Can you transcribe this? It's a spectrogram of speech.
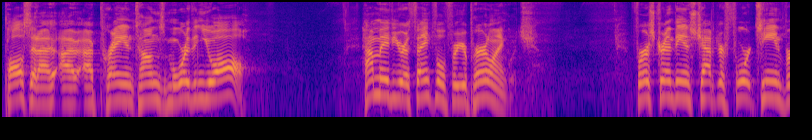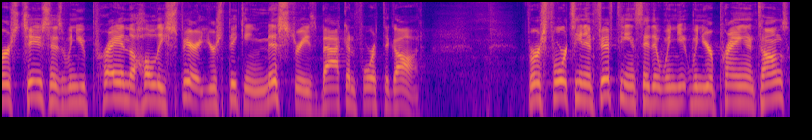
Paul said, I, I, I pray in tongues more than you all. How many of you are thankful for your prayer language? 1 Corinthians chapter 14, verse 2 says, When you pray in the Holy Spirit, you're speaking mysteries back and forth to God. Verse 14 and 15 say that when, you, when you're praying in tongues,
